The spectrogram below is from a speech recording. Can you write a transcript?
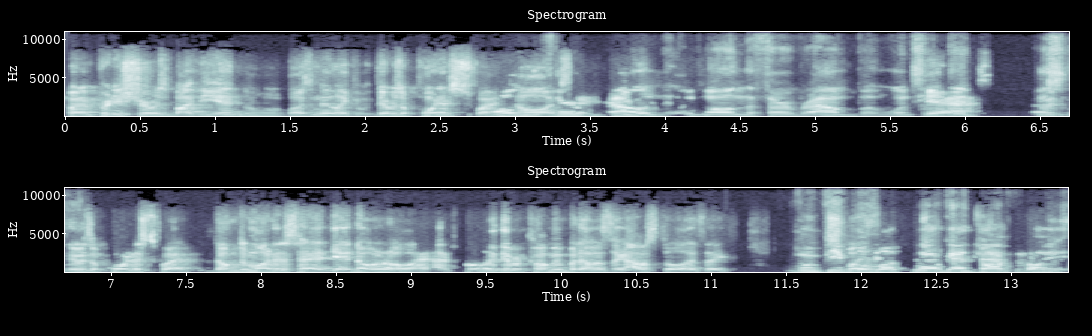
But I'm pretty sure it was by the end, wasn't it? Like there was a point of sweat. All, all round, it was all in the third round, but once he yeah. did, it was, it was, a point of sweat. Dumped him on his head. Yeah, no, no, no. I, I felt like they were coming, but I was like, I was still, I was like, when people look back at that fight,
